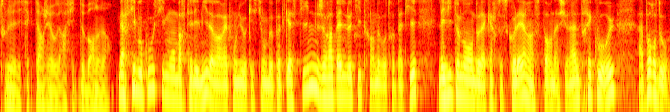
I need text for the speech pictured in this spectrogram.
tous les secteurs géographiques de Bordeaux-Nord. Merci beaucoup Simon Barthélémy d'avoir répondu aux questions de podcasting. Je rappelle le titre hein, de votre papier, L'évitement de la carte scolaire, un sport national très couru à Bordeaux.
